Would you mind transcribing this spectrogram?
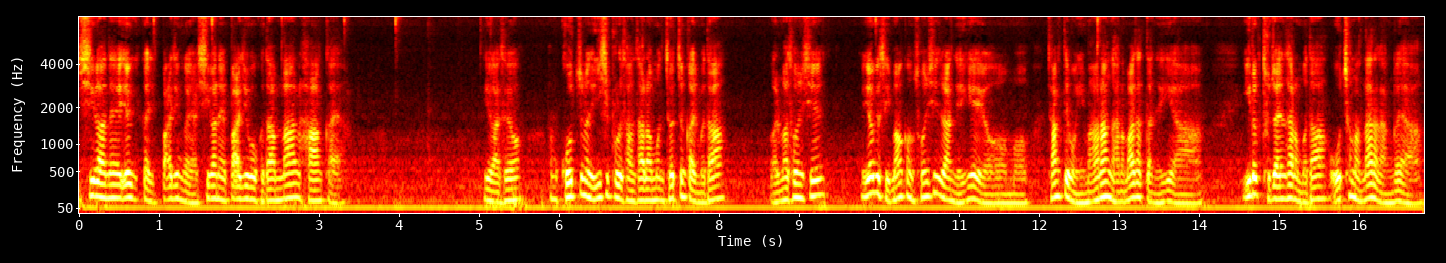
시간에 여기까지 빠진 거야. 시간에 빠지고 그 다음날 하한가야. 이거 아세요? 그럼 그쯤에서 20%산 사람은 저점까지 뭐다? 얼마 손실? 여기서 이만큼 손실이란 얘기예요. 뭐 장대봉 이만한 거 하나 맞았다는 얘기야. 1억 투자한 사람 뭐다? 5천만 날아간 거야.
